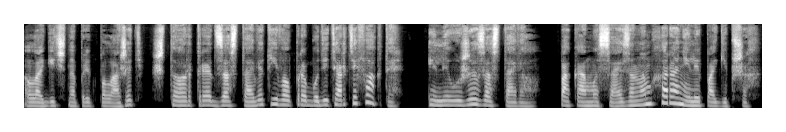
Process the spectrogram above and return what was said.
Логично предположить, что Артред заставит его пробудить артефакты. Или уже заставил, пока мы с Айзеном хоронили погибших.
